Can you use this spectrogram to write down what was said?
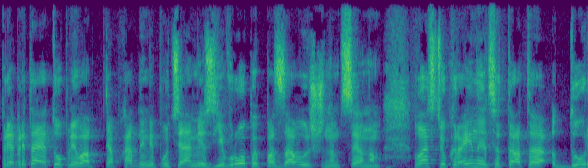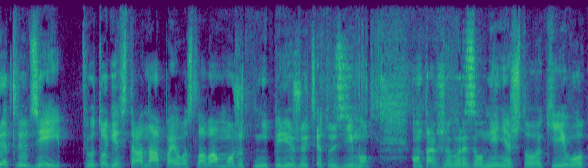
приобретая топливо обходными путями из Европы по завышенным ценам. Власти Украины, цитата, «дурят людей». В итоге страна, по его словам, может не пережить эту зиму. Он также выразил мнение, что Киеву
